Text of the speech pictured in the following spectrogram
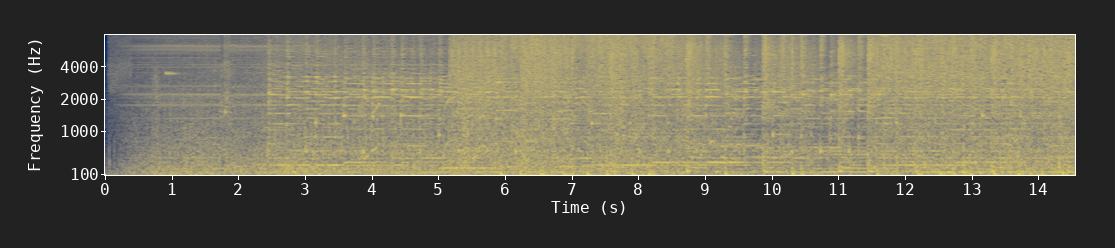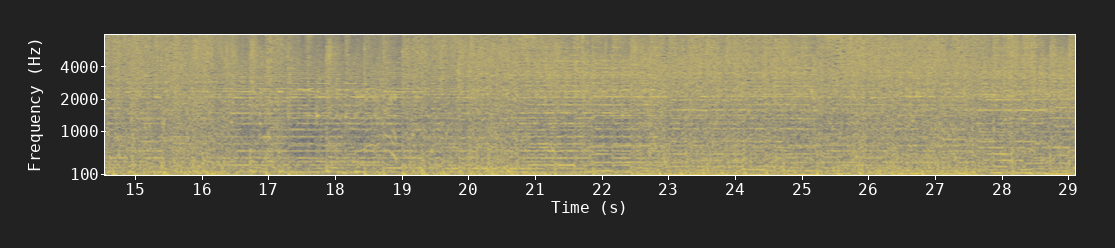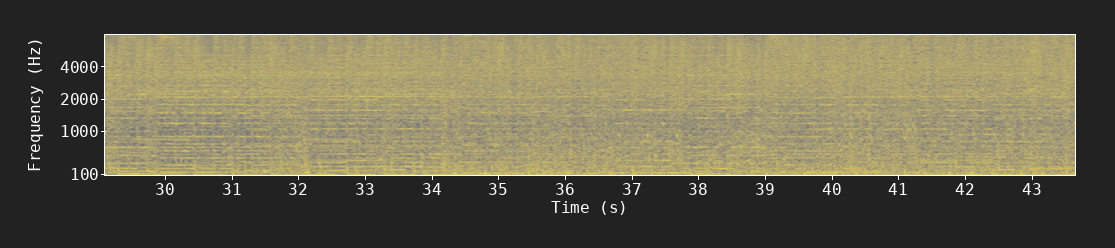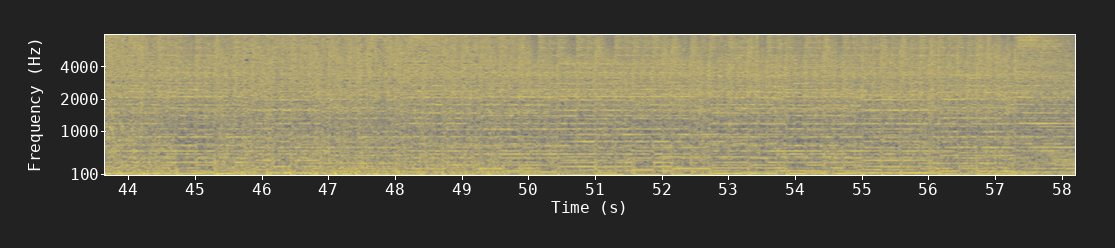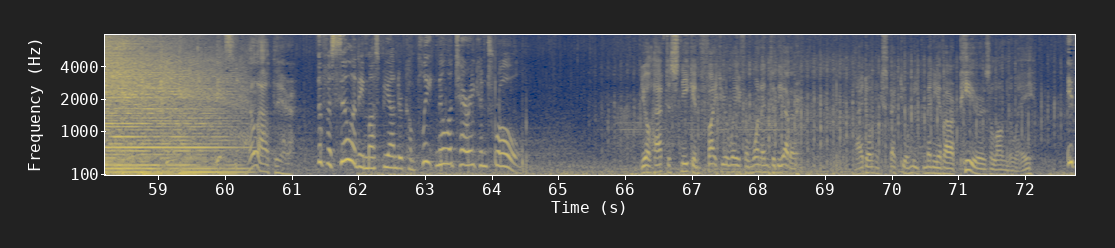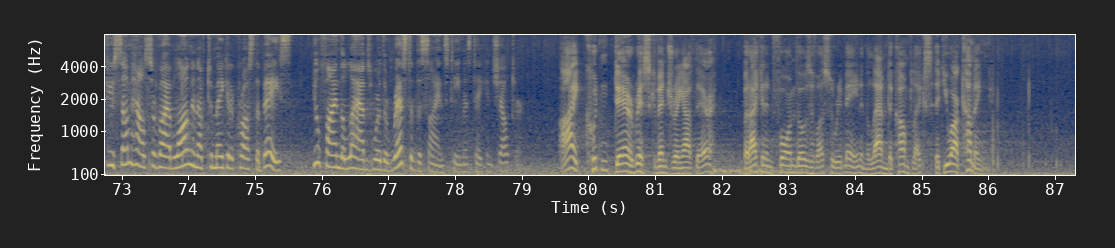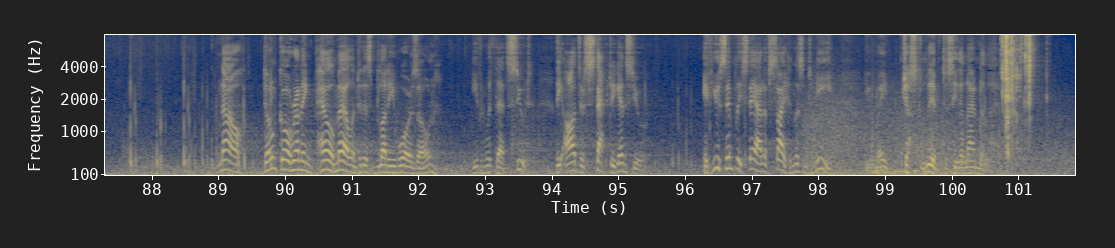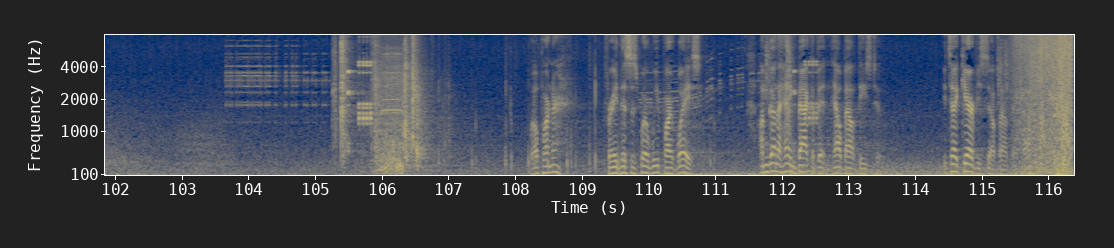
Under complete military control. You'll have to sneak and fight your way from one end to the other. I don't expect you'll meet many of our peers along the way. If you somehow survive long enough to make it across the base, you'll find the labs where the rest of the science team has taken shelter. I couldn't dare risk venturing out there, but I can inform those of us who remain in the Lambda complex that you are coming. Now, don't go running pell mell into this bloody war zone. Even with that suit, the odds are stacked against you. If you simply stay out of sight and listen to me, you may just live to see the Lambda Lab. Well, partner, afraid this is where we part ways. I'm gonna hang back a bit and help out these two. You take care of yourself out there, huh?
